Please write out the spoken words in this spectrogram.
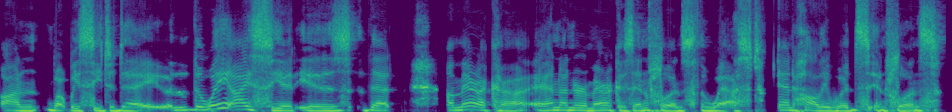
on what we see today. The way I see it is that America, and under America's influence, the West, and Hollywood's influence,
